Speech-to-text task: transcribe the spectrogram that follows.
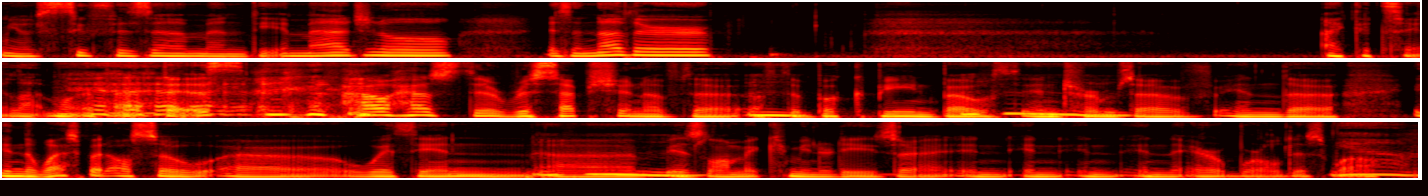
you know Sufism and the imaginal, is another. I could say a lot more about this. How has the reception of the of the mm. book been, both mm-hmm. in terms of in the in the West, but also uh, within uh, mm-hmm. uh, Islamic communities uh, in, in in in the Arab world as well? Yeah.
